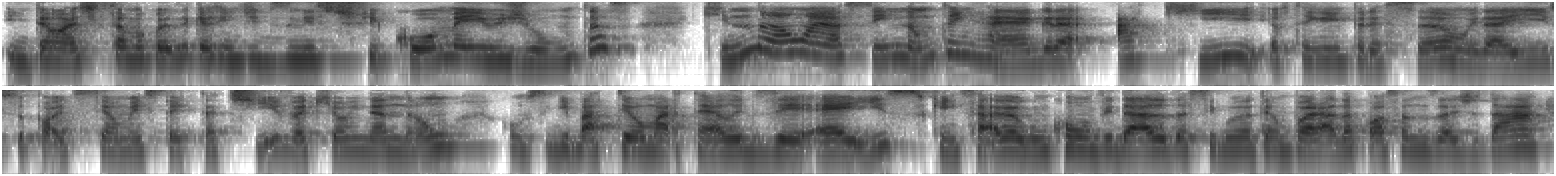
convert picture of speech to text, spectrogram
Então, acho que isso é uma coisa que a gente desmistificou meio juntas, que não é assim, não tem regra. Aqui eu tenho a impressão, e daí isso pode ser uma expectativa que eu ainda não consegui bater o martelo e dizer é isso, quem sabe algum convidado da segunda temporada possa nos ajudar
